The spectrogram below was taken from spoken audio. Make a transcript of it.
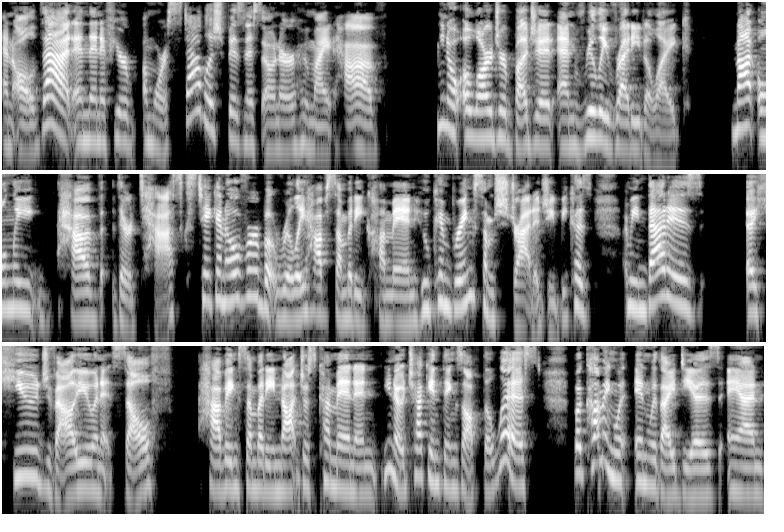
and all of that. And then if you're a more established business owner who might have, you know, a larger budget and really ready to like, not only have their tasks taken over, but really have somebody come in who can bring some strategy. Because, I mean, that is a huge value in itself having somebody not just come in and you know checking things off the list but coming in with ideas and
